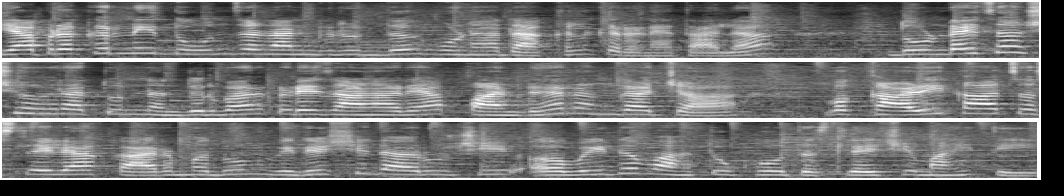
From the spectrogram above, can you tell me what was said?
या प्रकरणी दोन जणांविरुद्ध गुन्हा दाखल करण्यात आला. दोंडाईचा शहरातून नंदुरबारकडे जाणाऱ्या पांढऱ्या रंगाच्या व काळी काच असलेल्या कारमधून विदेशी दारूची अवैध वाहतूक होत असल्याची माहिती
